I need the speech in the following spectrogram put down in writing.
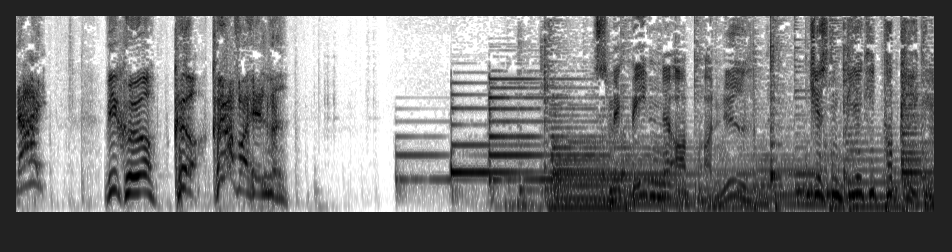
Nej! Vi kører. Kør! Kør for helvede! Smæk benene op og nyd Kirsten Birgit på pikken.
